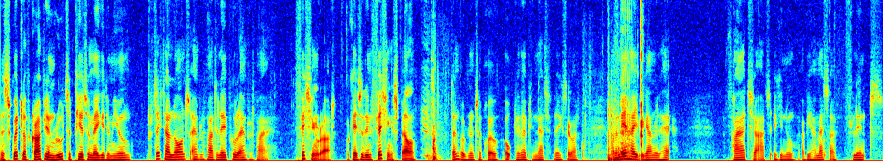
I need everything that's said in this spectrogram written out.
The squid of Cropian roots appear to make it immune. Projectile launch, amplify, delay, pull, amplify. Fishing rod. Okay, så det er en fishing spell. Den var vi nødt til at prøve. Oh, det er ved at blive nat. Det er ikke så godt. Og der mere her i, vi gerne vil have. Fire charge, ikke endnu. Og vi har masser af flint.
